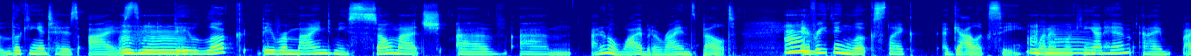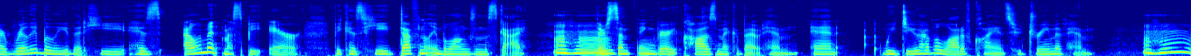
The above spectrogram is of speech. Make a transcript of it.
looking into his eyes. Mm-hmm. They look, they remind me so much of, um, I don't know why, but Orion's belt. Mm. Everything looks like a galaxy when I'm looking Mhm. at him, and I, I really believe that he, his element must be air because he definitely belongs in the sky. mm-hmm. There's something very cosmic about him, and we do have a lot of clients who dream of him. mm-hmm.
